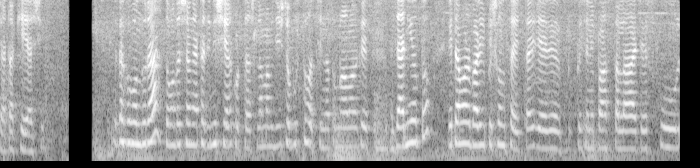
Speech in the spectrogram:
চাটা খেয়ে আসি। দেখো বন্ধুরা, তোমাদের সঙ্গে একটা জিনিস শেয়ার করতে আসলাম। আমি জিনিসটা বুঝতে পারছি না, তোমরা আমাকে জানিও তো। এটা আমার বাড়ির পেছন সাইডটাই যে পেছনে পাঁচতলা, এটা স্কুল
